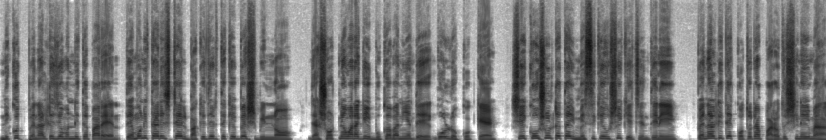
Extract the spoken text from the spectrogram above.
নিখুঁত পেনাল্টি যেমন নিতে পারেন তেমনই তার স্টাইল বাকিদের থেকে বেশ ভিন্ন। যা শট নেওয়ার আগেই বুকা বানিয়ে দেয় গোলরক্ষককে। সেই কৌশলটা তাই মেসিকেও শিখিয়েছেন তিনি। পেনাল্টিতে কতটা পারদর্শী নেইমার,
